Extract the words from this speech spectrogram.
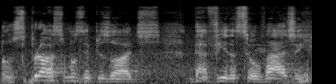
nos próximos episódios da Vida Selvagem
